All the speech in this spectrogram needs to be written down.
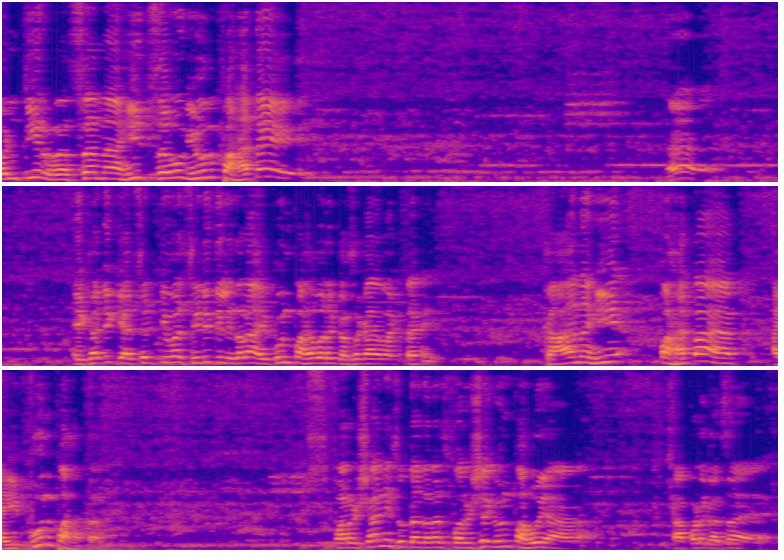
पण ती रस नाही चव घेऊन पाहते. हा. एखादी कॅसेट किंवा सीडी दिली जरा ऐकून पहा बरं कसं काय वाटतंय. कानही पाहतात ऐकून पाहतात. स्पर्शाने सुद्धा जरा स्पर्श घेऊन पाहूया. कापड कसं आहे?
